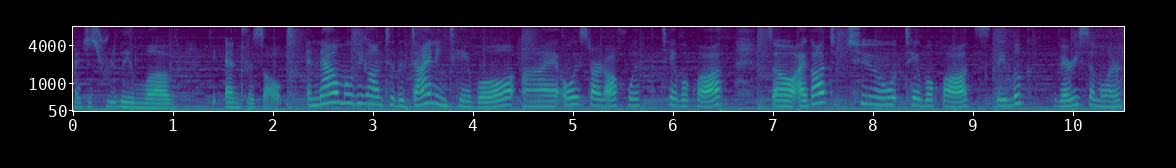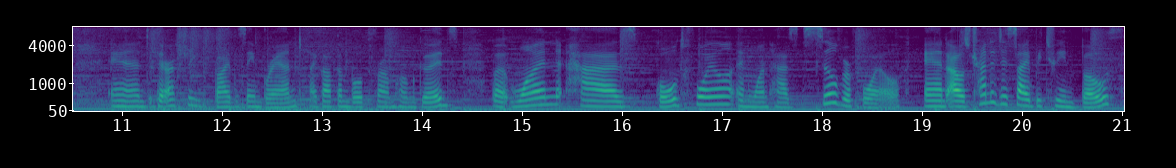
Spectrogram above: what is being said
I just really love the end result. And now moving on to the dining table, I always start off with the tablecloth. So I got two tablecloths. They look very similar and they're actually by the same brand. I got them both from Home Goods, but one has gold foil and one has silver foil. And I was trying to decide between both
